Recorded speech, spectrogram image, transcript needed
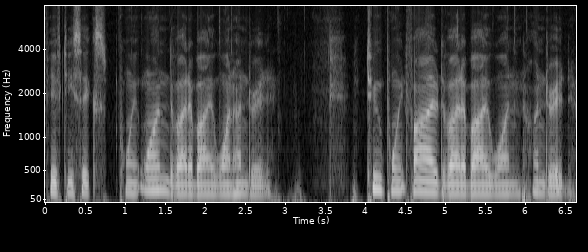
56.1 divided by 100. 2.5 divided by 100.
